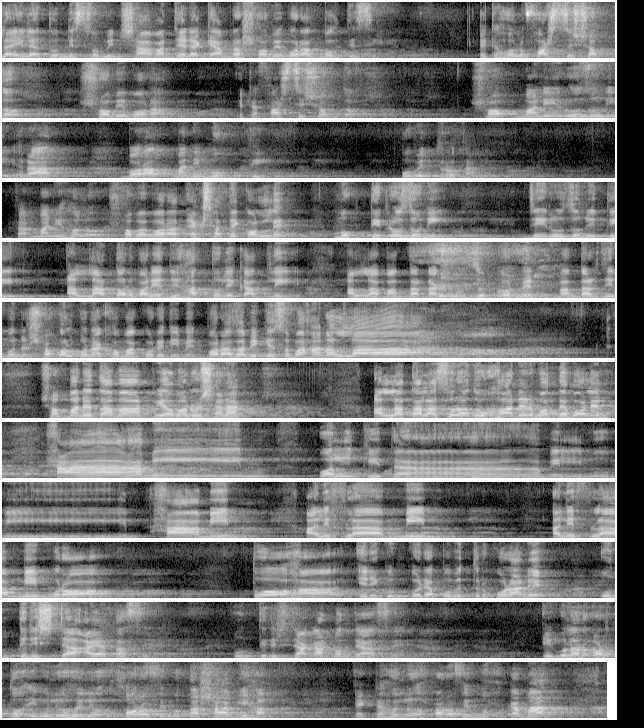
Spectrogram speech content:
লাইলাত নিসফমিন শাহবান যেটাকে আমরা সবে বরাত বলতেছি। এটা হলো ফার্সি শব্দ, সবে বরাত। এটা ফার্সি শব্দ। সব মানে রজনী, রাত, বরাত মানে মুক্তি, পবিত্রতা। তার মানে হলো সবে বরাত একসাথে করলে মুক্তির রজনী, যে রজনীতে আল্লাহর দরবারে দুই হাত তোলে কাঁদলে আল্লাহ বান্দার ডাক মঞ্জুর করবেন, বান্দার জীবনের সকল গোনা ক্ষমা করে দিবেন। বরা যাবি কে? সুবাহান আল্লাহ সম্মানিত আমার প্রিয় মানুষেরা আল্লাহ তালা সুরাত ওখানের মধ্যে বলেন, হামিম ওয়াল কিতাবিল মুবিন। হামিম আলিফলাম মিম আলিফলাম মিম র। তহা, এরকম করে পবিত্র কোরআনে উনত্রিশটা আয়াত আছে, উনত্রিশ জায়গার মধ্যে আছে। এগুলোর অর্থ এগুলো হলো হরফে মোতাসাবিহাত একটা হলো হরফে মহকামাত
